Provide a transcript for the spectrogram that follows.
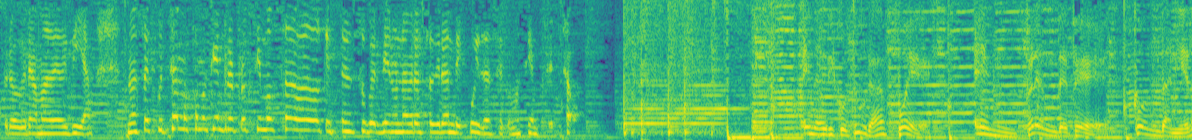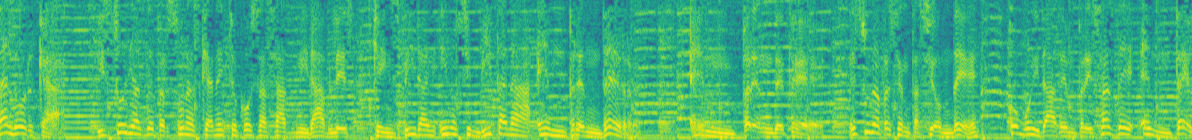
programa de hoy día. Nos escuchamos, como siempre, el próximo sábado. Que estén súper bien. Un abrazo grande. Cuídense, como siempre. Chao. En Agricultura fue Empréndete con Daniela Lorca. Historias de personas que han hecho cosas admirables que inspiran y nos invitan a emprender. Empréndete. Es una presentación de Comunidad de Empresas de Entel.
